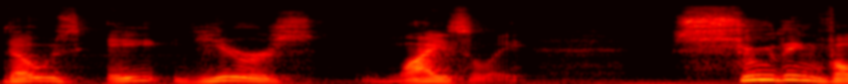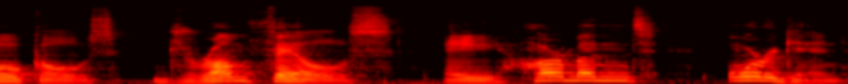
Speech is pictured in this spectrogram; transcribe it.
those eight years wisely. Soothing vocals, drum fills, a Hammond organ,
